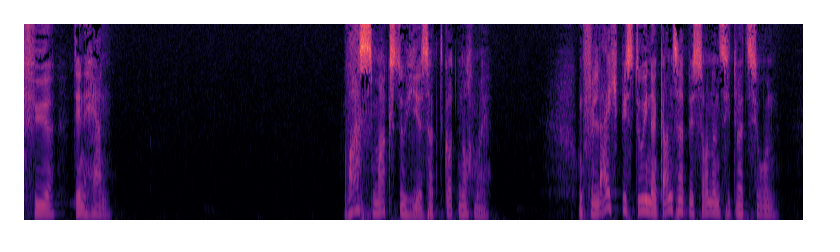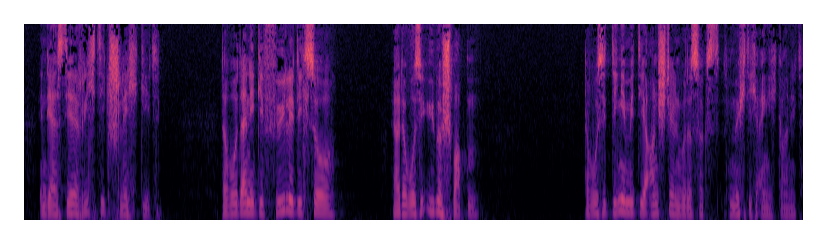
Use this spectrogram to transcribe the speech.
für den Herrn. Was magst du hier, sagt Gott nochmal. Und vielleicht bist du in einer ganz besonderen Situation, in der es dir richtig schlecht geht. Da, wo deine Gefühle dich so, ja, da, wo sie überschwappen. Da, wo sie Dinge mit dir anstellen, wo du sagst, das möchte ich eigentlich gar nicht.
